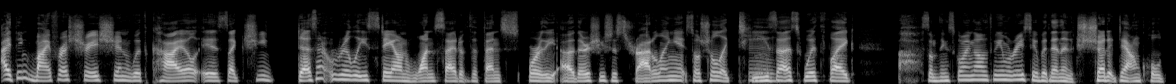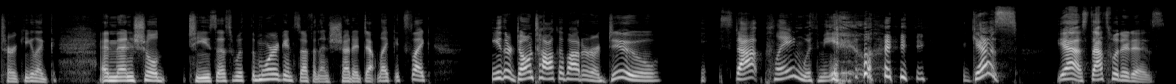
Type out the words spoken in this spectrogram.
I think my frustration with Kyle is like she doesn't really stay on one side of the fence or the other. She's just straddling it. So she'll like tease mm. us with like "Ugh, something's going on with me and Mauricio, but then like, shut it down cold turkey. Like, and then she'll tease us with the Morgan stuff and then shut it down. Like it's like either don't talk about it or do. Stop playing with me. Like, Yes. Yes. That's what it is.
